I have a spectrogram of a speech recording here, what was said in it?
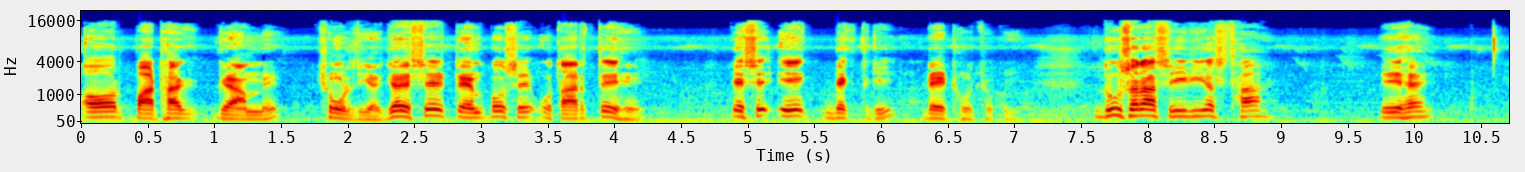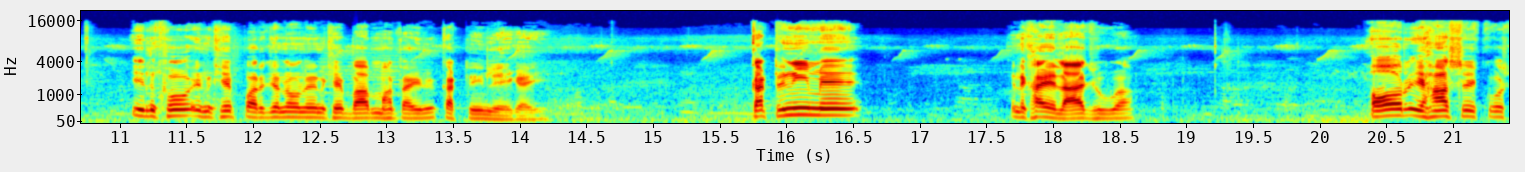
और पाठा ग्राम में छोड़ दिया। जैसे टेंपो से उतारते हैं जैसे एक व्यक्ति की डेथ हो चुकी। दूसरा सीरियस था, ये है। इनको, इनके परिजनों ने इनके बाप माताई ने कटनी ले गई कटनी में इनका इलाज हुआ। और यहाँ से कुछ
